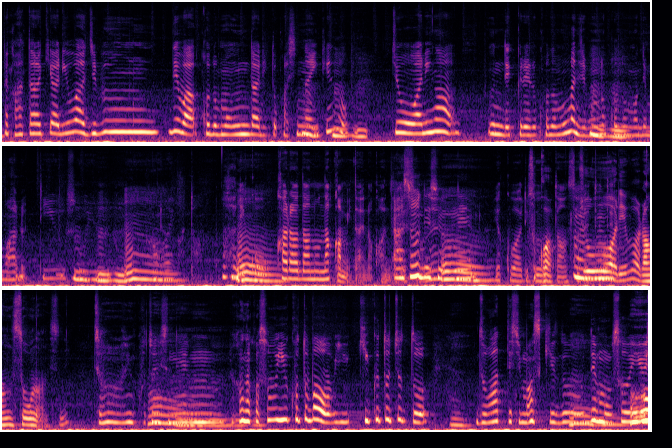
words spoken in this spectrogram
だから働きアリは自分では子供を産んだりとかしないけど、女王アリが産んでくれる子供が自分の子供でもあるっていう、そういう考え方。まさにこう、体の中みたいな感じですね。あ、そうですよね。役割分担する。女王アリは卵巣なんですね。そういうことですね、うん、なかなかそういう言葉を聞くとちょっとゾワってしますけど、うん、でもそういう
